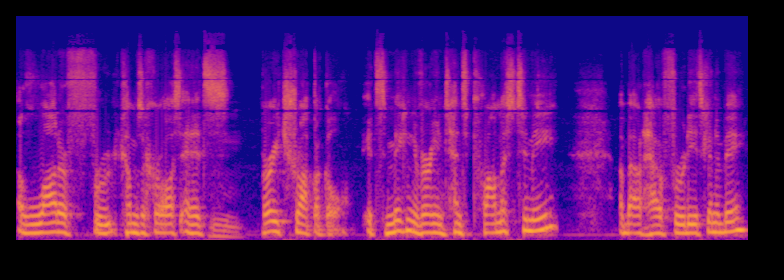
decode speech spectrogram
a lot of fruit comes across and it's Mm. very tropical. It's making a very intense promise to me about how fruity it's going to be.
